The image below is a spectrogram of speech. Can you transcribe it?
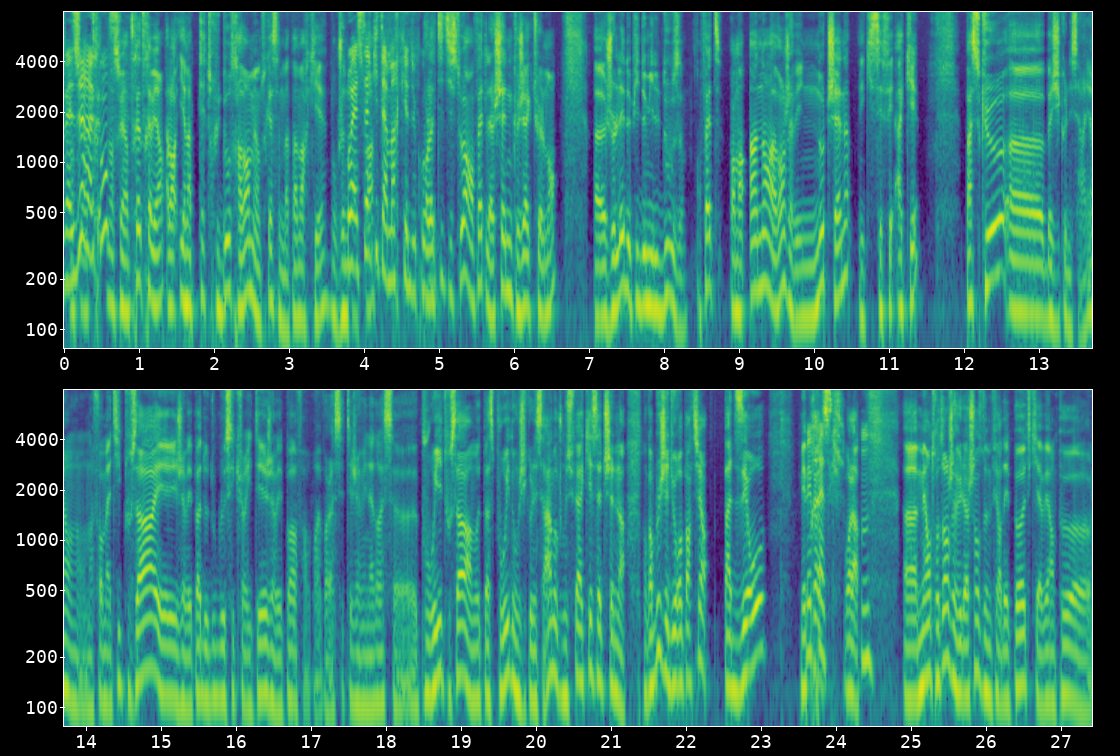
Vas-y, raconte. Je m'en souviens très très bien. Alors il y en a peut-être eu d'autres avant, mais en tout cas ça ne m'a pas marqué, donc je ne Ouais, celle pas. qui t'a marqué du coup. Pour la petite histoire, en fait, la chaîne que j'ai actuellement, euh, je l'ai depuis 2012. En fait, pendant un an avant, j'avais une autre chaîne et qui s'est fait hacker parce que euh, bah, j'y connaissais rien en informatique, tout ça, et j'avais pas de double sécurité, j'avais pas, enfin bref, voilà, c'était, j'avais une adresse pourrie, tout ça, un mot de passe pourri, donc j'y connaissais rien, donc je me suis fait hacker cette chaîne-là. Donc en plus, j'ai dû repartir pas de zéro, mais, Mais presque, presque. Voilà. Mm. Euh, mais entre temps, j'avais eu la chance de me faire des potes qui avaient un peu euh,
